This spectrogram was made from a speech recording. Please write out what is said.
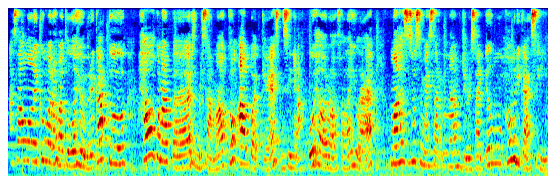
Assalamualaikum warahmatullahi wabarakatuh. Halo Kemapers, bersama Kom A Podcast. Di sini aku Helra Laila, mahasiswa semester 6 jurusan Ilmu Komunikasi.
